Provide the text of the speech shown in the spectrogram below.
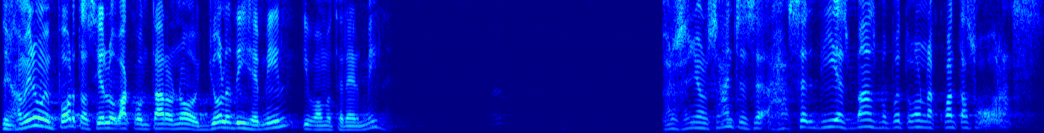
Dijo, a mí no me importa si él lo va a contar o no, yo le dije mil y vamos a tener mil. Pero señor Sánchez, hacer diez más me puede tomar unas cuantas horas.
